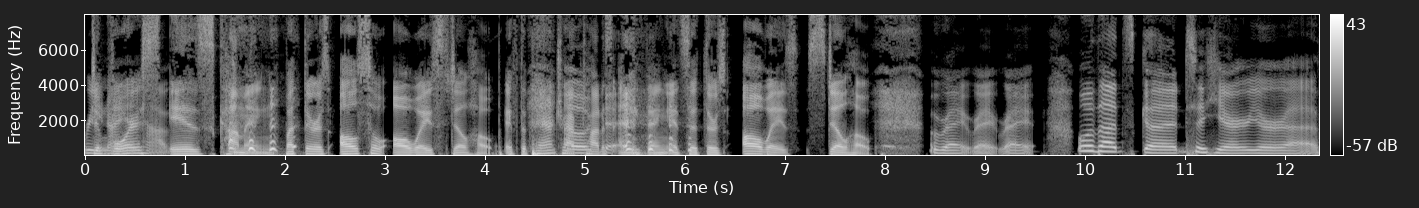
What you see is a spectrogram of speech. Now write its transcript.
Divorce is coming, but there's also always still hope. If the Parent Trap taught us anything, it's that there's always still hope. right, right, right. Well, that's good to hear your uh,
